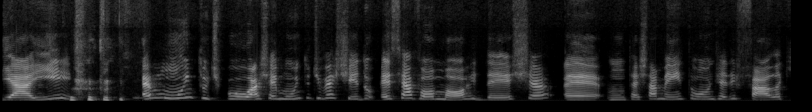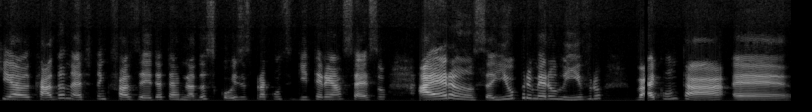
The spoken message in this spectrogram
E aí, é muito, tipo, eu achei muito divertido. Esse avô morre, deixa é, um testamento onde ele fala que a, cada neto tem que fazer determinadas coisas para conseguir terem acesso à herança. E o primeiro livro vai contar, é,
